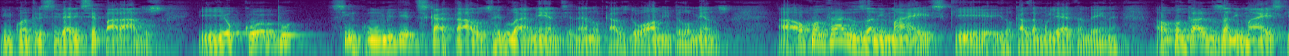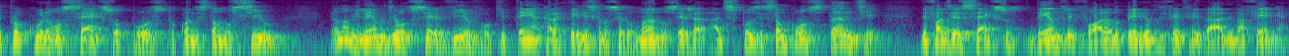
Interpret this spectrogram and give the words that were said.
enquanto eles estiverem separados, e o corpo se incumbe de descartá-los regularmente, né? no caso do homem, pelo menos. Ao contrário dos animais, que, e no caso da mulher também, né? Ao contrário dos animais que procuram o sexo oposto quando estão no cio, eu não me lembro de outro ser vivo que tenha a característica do ser humano, ou seja, a disposição constante de fazer sexo dentro e fora do período de fertilidade da fêmea.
